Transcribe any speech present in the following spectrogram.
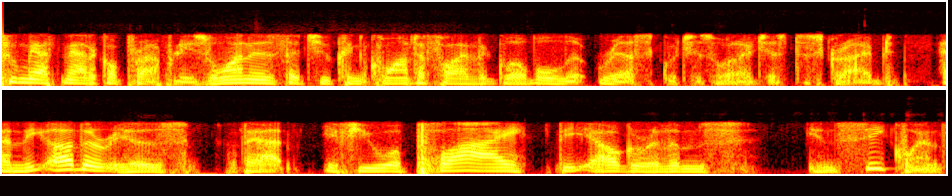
Two mathematical properties. One is that you can quantify the global risk, which is what I just described, and the other is that if you apply the algorithms in sequence,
